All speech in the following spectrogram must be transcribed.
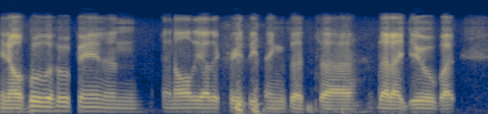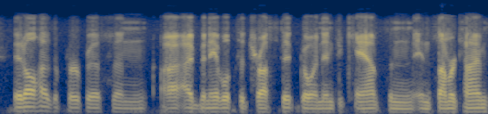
you know hula hooping and and all the other crazy things that uh, that I do, but it all has a purpose, and I, I've been able to trust it going into camps and in summertime.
